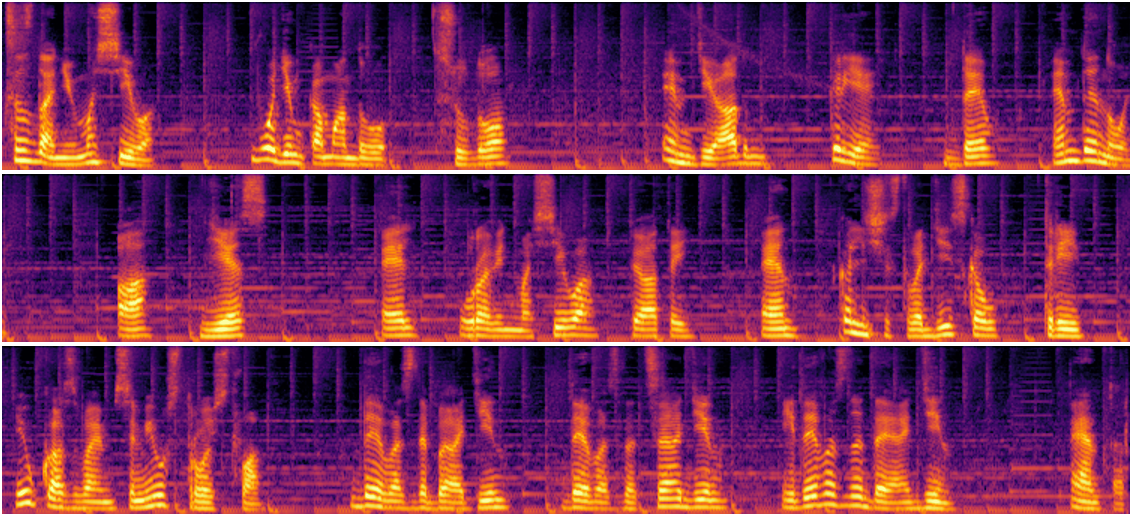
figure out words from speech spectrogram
к созданию массива. Вводим команду sudo mdadm create dev md0 a yes l уровень массива 5 n количество дисков 3 и указываем сами устройства. devsdb1 devsdc1 и devsdd1 enter.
